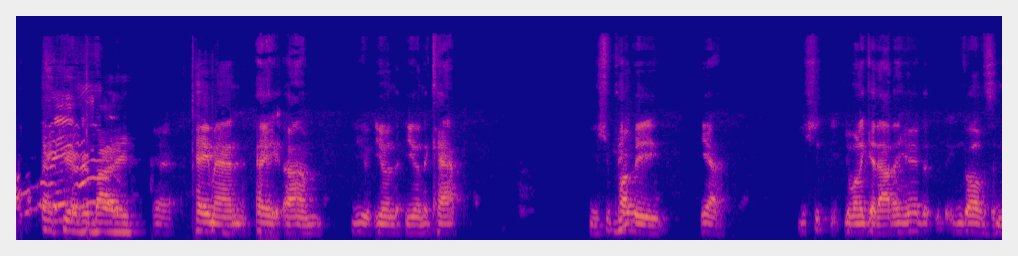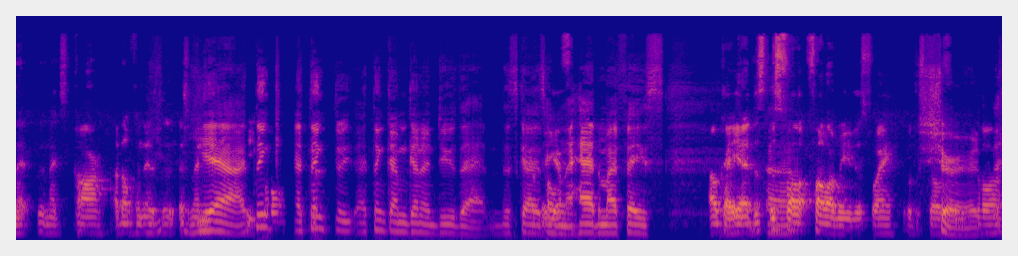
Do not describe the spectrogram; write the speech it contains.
Oh, Thank you, everybody. Yeah. Hey man, hey, um, you you in the, you in the cap? You should probably, yeah. You should. You want to get out of here? You can go over to the next, the next car. I don't think there's as many. Yeah, I think. I think the, I think I'm gonna do that. This guy's There you holding a hat in my face. Okay, yeah, just, just Uh, follow, follow me this way. With the store- Sure. door.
